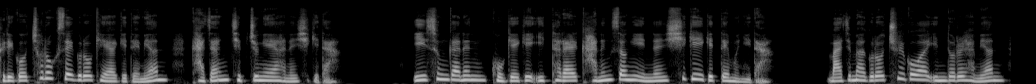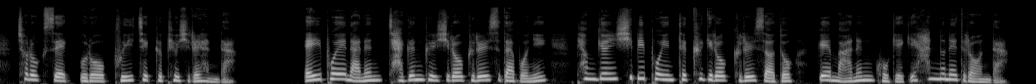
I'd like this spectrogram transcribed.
그리고 초록색으로 계약이 되면 가장 집중해야 하는 시기다. 이 순간은 고객이 이탈할 가능성이 있는 시기이기 때문이다. 마지막으로 출고와 인도를 하면 초록색으로 V체크 표시를 한다. A4에 나는 작은 글씨로 글을 쓰다 보니 평균 12포인트 크기로 글을 써도 꽤 많은 고객이 한눈에 들어온다.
